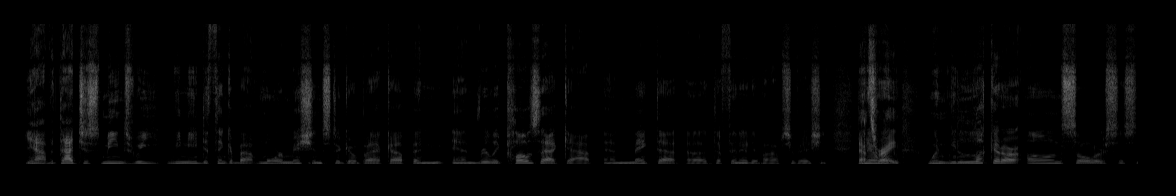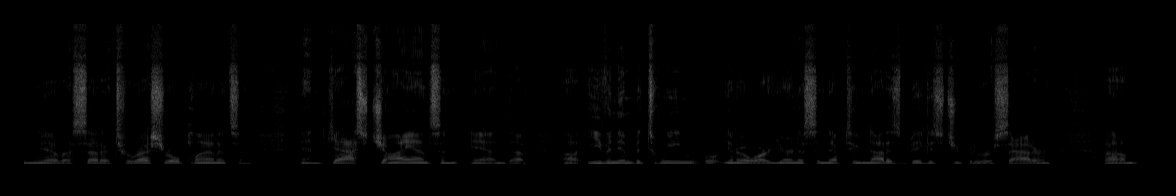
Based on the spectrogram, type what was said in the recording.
Yeah, but that just means we, we need to think about more missions to go back up and, and really close that gap and make that uh, definitive observation. You That's know, when- right. When, we look at our own solar system, we have a set of terrestrial planets and, and gas giants and, and uh, uh, even in between, uh, you know, our Uranus and Neptune, not as big as Jupiter or Saturn. Um,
